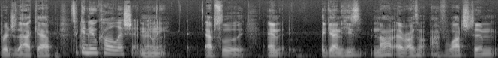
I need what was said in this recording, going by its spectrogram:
bridge that gap, it's like a new coalition really Mhm. Absolutely. And again, he's not ever. I I've watched him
